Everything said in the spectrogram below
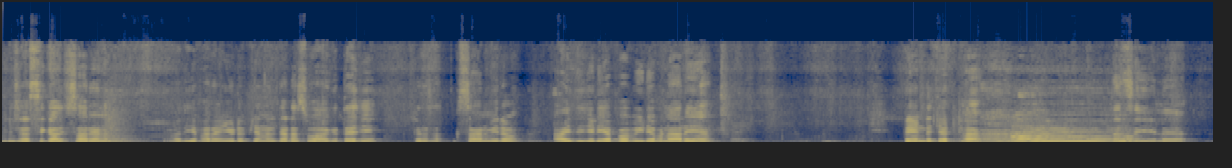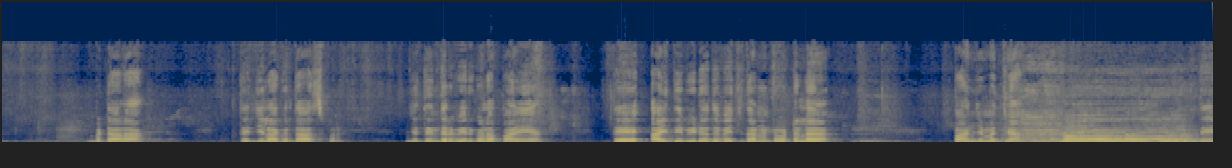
ਸਤਿ ਸ਼੍ਰੀ ਅਕਾਲ ਜੀ ਸਾਰਿਆਂ ਨੂੰ। ਵਧੀਆ ਫਾਰਮ YouTube ਚੈਨਲ ਤੁਹਾਡਾ ਸਵਾਗਤ ਹੈ ਜੀ। ਕਿਸਾਨ ਵੀਰੋ, ਅੱਜ ਦੀ ਜਿਹੜੀ ਆਪਾਂ ਵੀਡੀਓ ਬਣਾ ਰਹੇ ਆ ਪਿੰਡ ਚੱਠਾ, ਤਹਿਸੀਲ ਬਟਾਲਾ ਤੇ ਜ਼ਿਲ੍ਹਾ ਗੁਰਦਾਸਪੁਰ। ਜਤਿੰਦਰ ਵੀਰ ਕੋਲ ਆਪਾਂ ਆਏ ਆ ਤੇ ਅੱਜ ਦੀ ਵੀਡੀਓ ਦੇ ਵਿੱਚ ਤੁਹਾਨੂੰ ਟੋਟਲ ਪੰਜ ਮੱਝਾਂ ਤੇ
